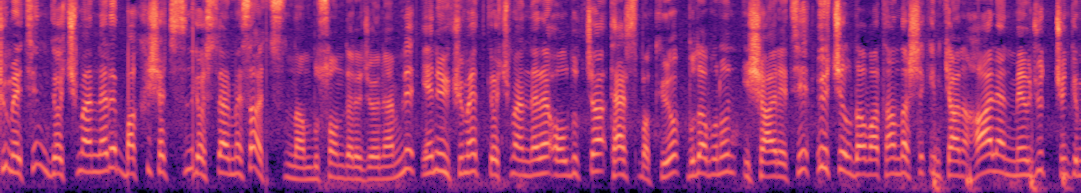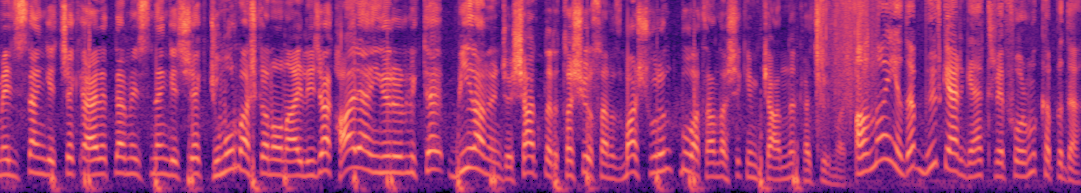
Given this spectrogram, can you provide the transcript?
hükümetin göçmenlere bakış açısını göstermesi açısından bu son derece önemli. Yeni hükümet göçmenlere oldukça ters bakıyor. Bu da bunun işareti. 3 yılda vatandaşlık imkanı halen mevcut. Çünkü meclisten geçecek, eyaletler meclisinden geçecek. Cumhurbaşkanı onaylayacak. Halen yürürlükte bir an önce şartları taşıyorsanız başvurun. Bu vatandaşlık imkanını kaçırmayın. Almanya'da Bürgergeld reformu kapıda.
